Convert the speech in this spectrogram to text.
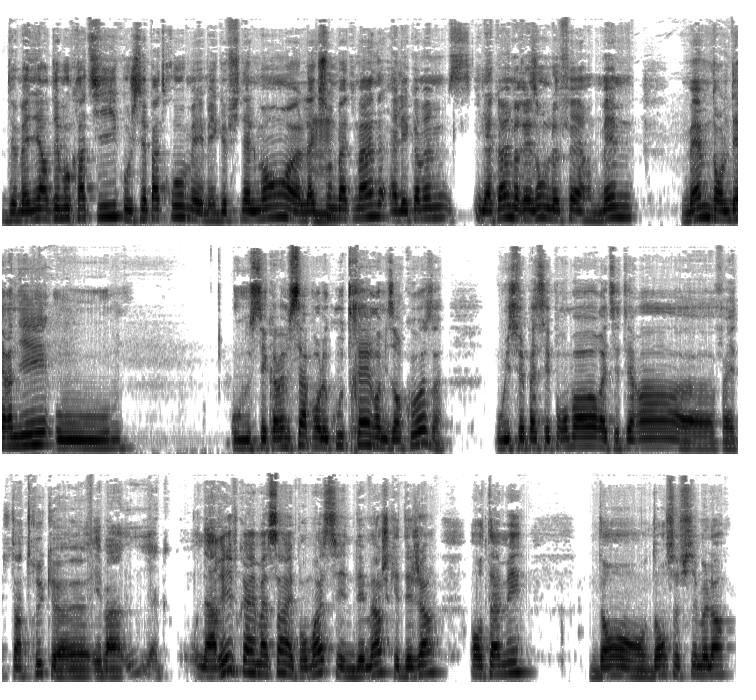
de manière démocratique ou je sais pas trop, mais, mais que finalement, euh, l'action hmm. de Batman, elle est quand même, il a quand même raison de le faire. Même, même dans le dernier où, où c'est quand même ça pour le coup très remis en cause, où il se fait passer pour mort, etc. Euh, enfin, il y a tout un truc. Euh, et ben, on arrive quand même à ça. Et pour moi, c'est une démarche qui est déjà entamée dans, dans ce film-là.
